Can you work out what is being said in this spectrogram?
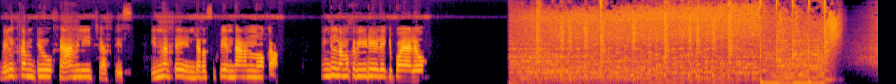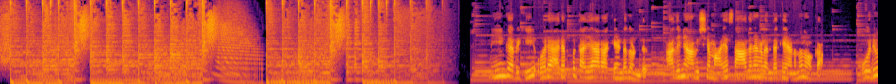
വെൽക്കം ടു ഫാമിലി ചാപ്റ്റീസ് ഇന്നത്തെ എന്റെ റെസിപ്പി എന്താണെന്ന് നോക്കാം. എങ്കിൽ നമുക്ക് വീഡിയോയിലേക്ക് പോയാലോ? മീൻകറിക്ക് അരപ്പ് തയ്യാറാക്കേണ്ടതുണ്ട്. അതിനാവശ്യമായ സാധനങ്ങൾ എന്തൊക്കെയാണെന്ന് നോക്കാം. ഒരു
